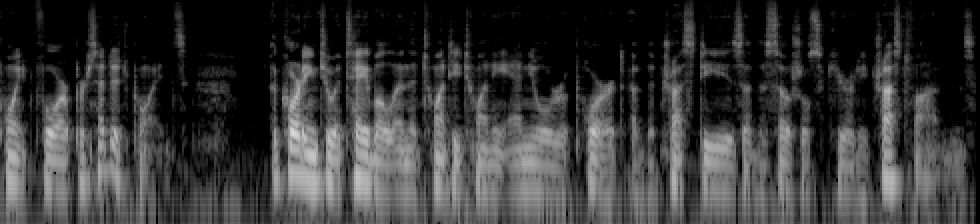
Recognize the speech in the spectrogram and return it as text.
0.4 percentage points, according to a table in the 2020 annual report of the trustees of the Social Security Trust Funds.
